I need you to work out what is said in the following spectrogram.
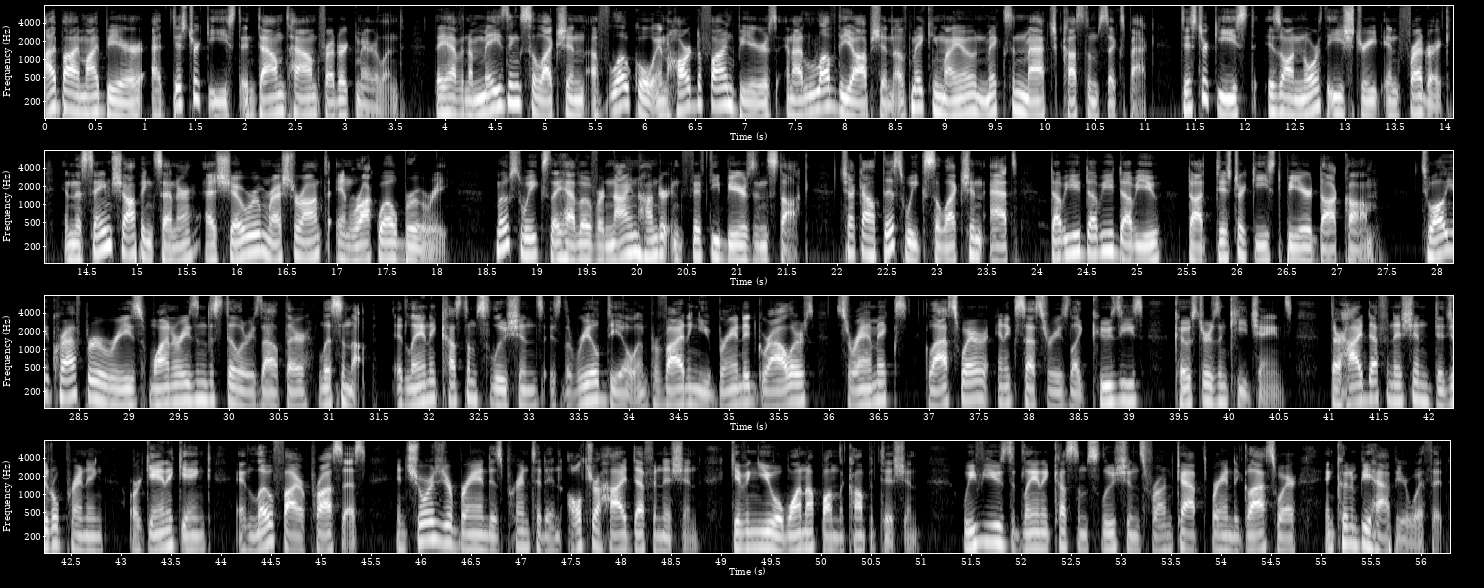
I buy my beer at District East in downtown Frederick, Maryland. They have an amazing selection of local and hard to find beers, and I love the option of making my own mix and match custom six pack. District East is on Northeast Street in Frederick in the same shopping center as Showroom Restaurant and Rockwell Brewery. Most weeks they have over 950 beers in stock. Check out this week's selection at www.districteastbeer.com. To all you craft breweries, wineries, and distilleries out there, listen up. Atlantic Custom Solutions is the real deal in providing you branded growlers, ceramics, glassware, and accessories like koozies, coasters, and keychains. Their high definition digital printing, organic ink, and low fire process ensures your brand is printed in ultra high definition, giving you a one up on the competition. We've used Atlantic Custom Solutions for uncapped branded glassware and couldn't be happier with it.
